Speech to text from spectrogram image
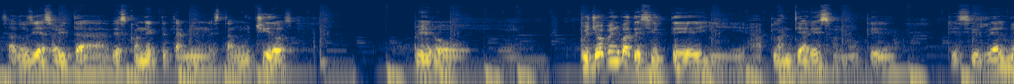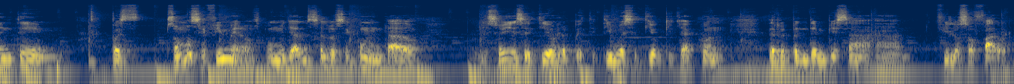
O sea, dos días ahorita desconecte también están muy chidos. Pero pues yo vengo a decirte y a plantear eso, ¿no? Que, que si realmente pues somos efímeros, como ya se los he comentado soy ese tío repetitivo, ese tío que ya con de repente empieza a filosofar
